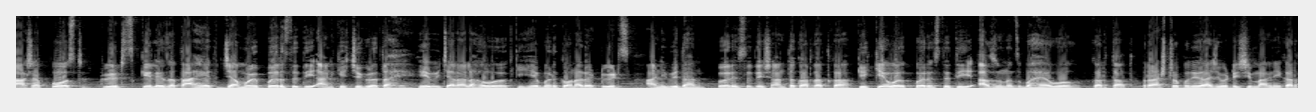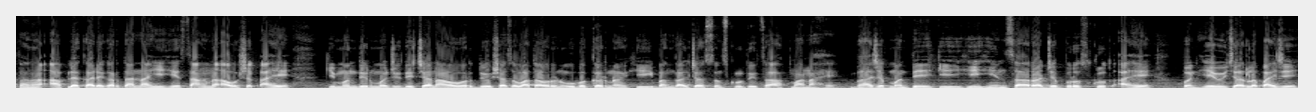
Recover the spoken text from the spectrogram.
अशा पोस्ट ट्विट्स केले जात आहेत ज्यामुळे परिस्थिती आणखी चिघळत आहे. हे विचारायला हवं की हे भडकवणारे ट्विट्स आणि विधान परिस्थिती शांत करतात का? की केवळ परिस्थिती अजूनच भयावह करतात? राष्ट्रपती राजवटीची मागणी करताना आपल्या कार्यकर्त्यांनाही हे सांगणं आवश्यक आहे की मंदिर मस्जिदीच्या नावावर द्वेषाचं वातावरण उभं करणं ही बंगालच्या संस्कृतीचा अपमान आहे. भाजप म्हणते की ही हिंसा राज्य पुरस्कृत आहे पण हे विचारलं पाहिजे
